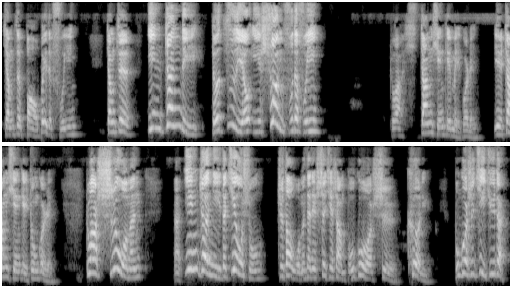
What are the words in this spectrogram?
将这宝贝的福音，将这因真理得自由、以顺服的福音，主啊，彰显给美国人，也彰显给中国人。主啊，使我们啊，因着你的救赎。知道我们在这世界上不过是客旅，不过是寄居的，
